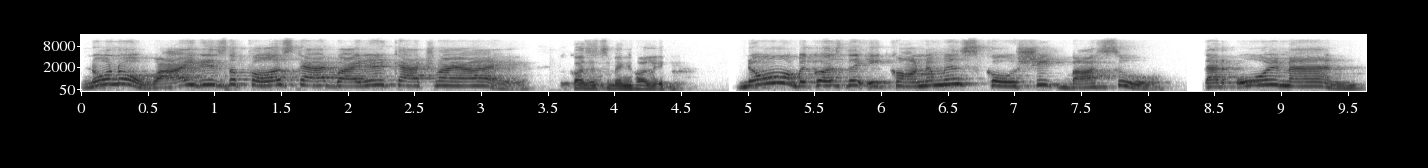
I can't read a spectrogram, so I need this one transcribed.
No, no. Why is the first ad? Why did it catch my eye? Because it's Bengali. No, because the economist Kaushik Basu, that old man,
